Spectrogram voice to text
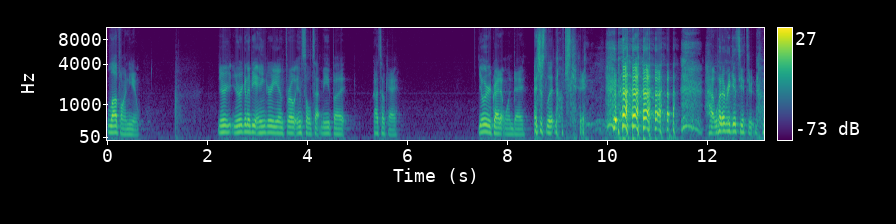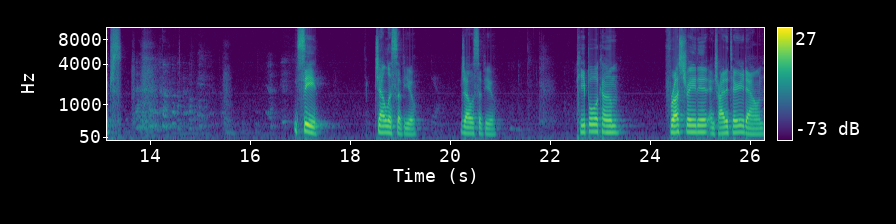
love on you. You're, you're going to be angry and throw insults at me, but that's okay. You'll regret it one day. And just lit. No, I'm just kidding. Whatever gets you through. No, just. See, jealous of you. Jealous of you. People will come frustrated and try to tear you down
